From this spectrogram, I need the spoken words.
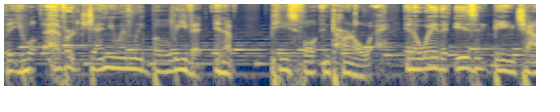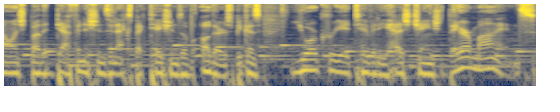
that you will ever genuinely believe it in a peaceful internal way, in a way that isn't being challenged by the definitions and expectations of others because your creativity has changed their minds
